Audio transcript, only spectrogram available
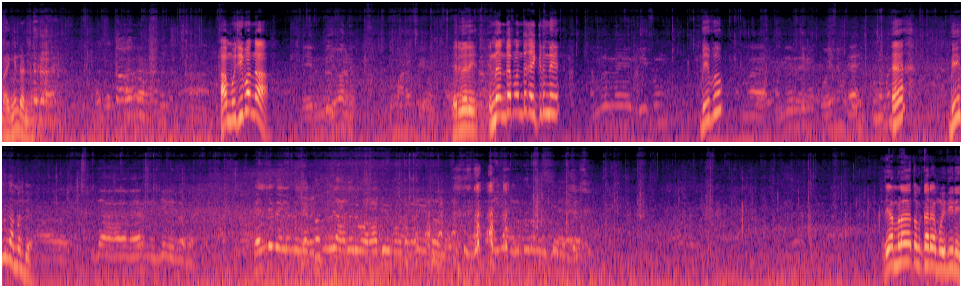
ഭംഗിണ്ട് ഉണ്ട് ആ മുജീബ് എന്താ വരി വരി. ഇന്ന് എന്താ നമ്മൾ എന്താ കഴിക്കണേ ബീഫും ഏ? ബീഫും ചമ്മന്തിയോ? ഇത് നമ്മളെ തുളക്കാരാ മൊയ്തീന്.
